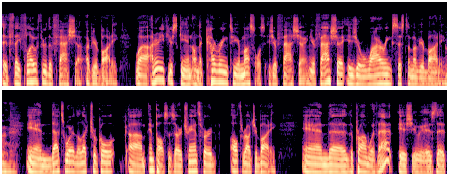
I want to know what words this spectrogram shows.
if they flow through the fascia of your body, well, underneath your skin, on the covering to your muscles, is your fascia, and your fascia is your wiring system of your body, and that's where the electrical um, impulses are transferred all throughout your body. And uh, the problem with that issue is that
